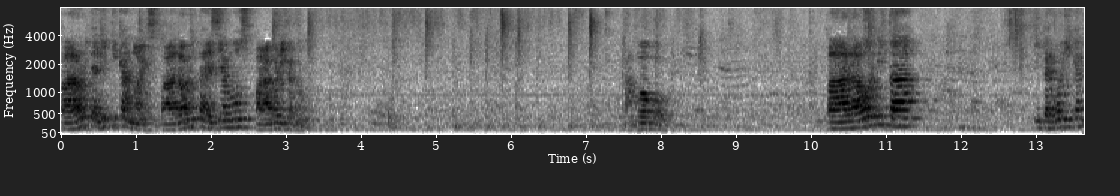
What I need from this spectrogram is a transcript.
para la órbita elíptica no es, para la órbita decíamos parabólica, ¿no? Tampoco. Para la órbita hiperbólica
